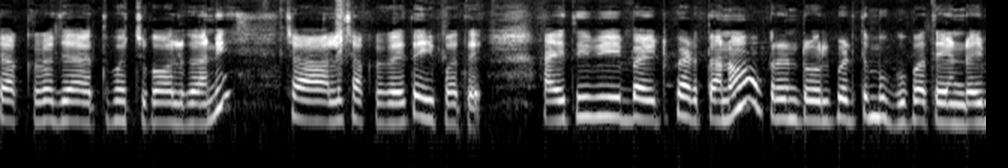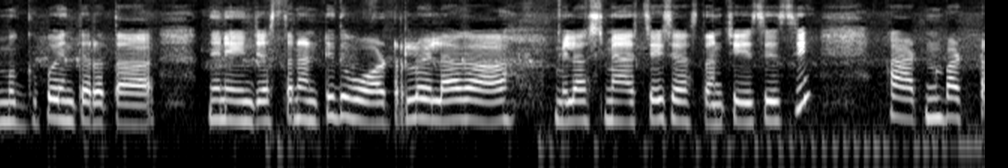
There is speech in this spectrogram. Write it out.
చక్కగా జాగ్రత్త పచ్చుకోవాలి కానీ చాలా చక్కగా అయితే అయిపోతాయి. అయితే ఇవి బయట పెడతాను. ఒక రెండు రోజులు పెడితే ముగ్గిపోతాయండి. అవి ముగ్గిపోయిన తర్వాత నేను ఏం చేస్తానంటే ఇది వాటర్లో ఇలాగా ఇలా స్మాష్ చేసేస్తాను. చేసేసి కాటన్ బట్ట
